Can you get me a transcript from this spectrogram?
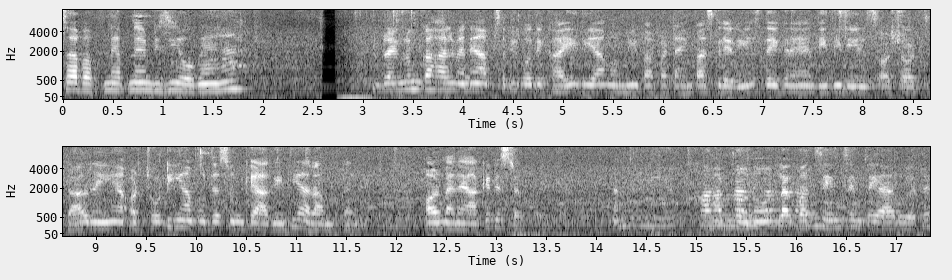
सब अपने अपने बिज़ी हो गए हैं। ड्राइंग रूम का हाल मैंने आप सभी को दिखाई दिया। मम्मी पापा टाइम पास के लिए रील्स देख रहे हैं दीदी रील्स और शॉर्ट्स डाल रही हैं और छोटी यहाँ पूजा सुन के आ गई थी आराम करने। और मैंने आके डिस्टर्ब कर है हम दोनों लगभग सेम सेम तैयार हुए थे।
